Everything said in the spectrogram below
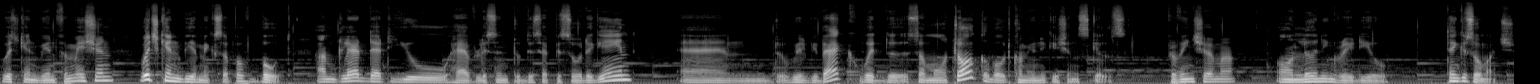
which can be information, which can be a mix up of both. I'm glad that you have listened to this episode again and we'll be back with some more talk about communication skills. Parveen Sharma on Learning Radio. Thank you so much.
